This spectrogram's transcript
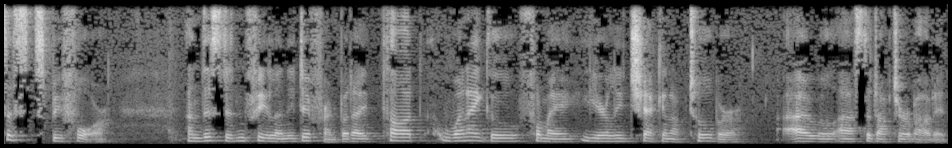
cysts before and this didn't feel any different. But I thought when I go for my yearly check in October, I will ask the doctor about it.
